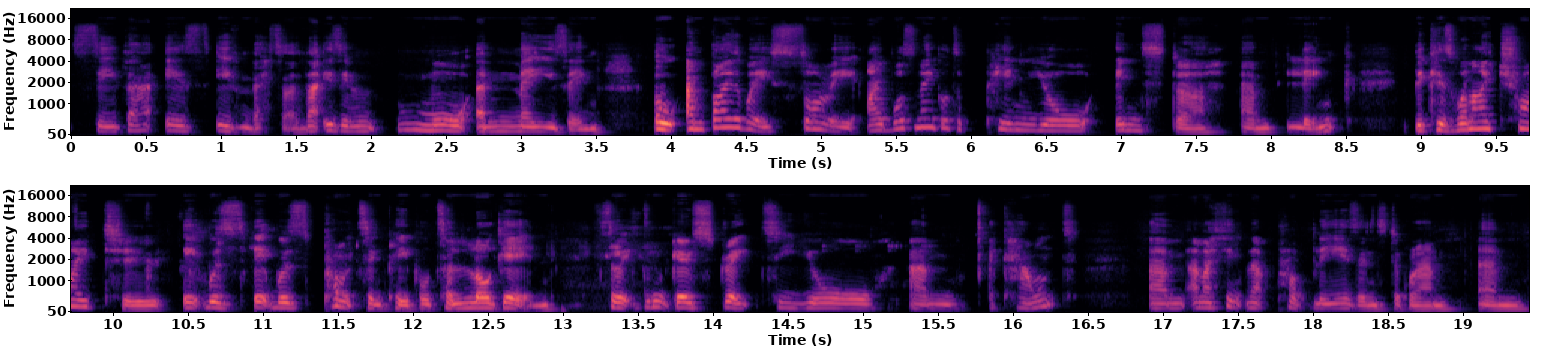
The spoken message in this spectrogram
See, that is even better. That is even more amazing. Oh, and by the way, sorry, I wasn't able to pin your Insta um, link because when I tried to, it was it was prompting people to log in, so it didn't go straight to your um, account. um, and I think that probably is Instagram. Um,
